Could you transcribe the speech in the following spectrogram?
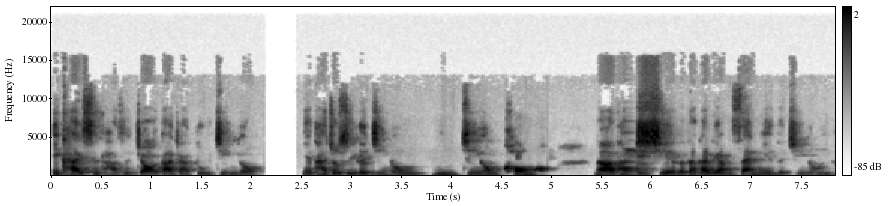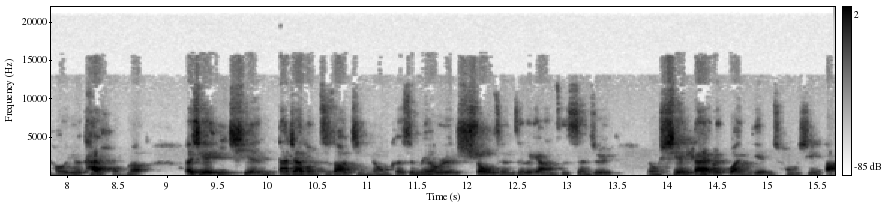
一开始他是教大家读金庸，因为他就是一个金庸迷、金庸控哦。那他写了大概两三年的金庸以后，因为太红了，而且以前大家都知道金庸，可是没有人熟成这个样子，甚至于。用现代的观点重新把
